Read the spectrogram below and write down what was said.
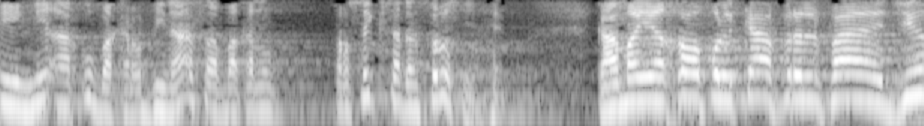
Ini aku bakal binasa, bakal tersiksa dan seterusnya. Kama yakhaful kafir al-fajir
